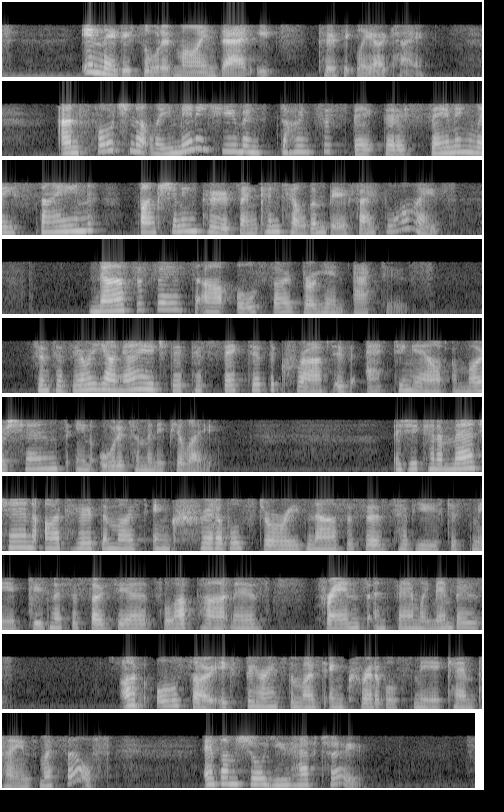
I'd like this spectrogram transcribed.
in their disordered mind that it's perfectly okay. Unfortunately, many humans don't suspect that a seemingly sane, functioning person can tell them barefaced lies. Narcissists are also brilliant actors. Since a very young age, they've perfected the craft of acting out emotions in order to manipulate. As you can imagine, I've heard the most incredible stories narcissists have used to smear business associates, love partners, friends and family members. I've also experienced the most incredible smear campaigns myself, as I'm sure you have too.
